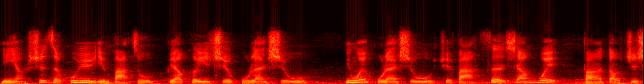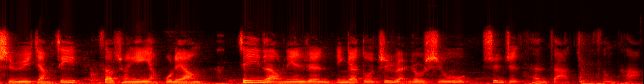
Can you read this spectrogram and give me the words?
营养师则呼吁银发族不要刻意吃胡乱食物，因为胡乱食物缺乏色香味，反而导致食欲降低，造成营养不良。建议老年人应该多吃软肉食物，甚至掺杂九层塔。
